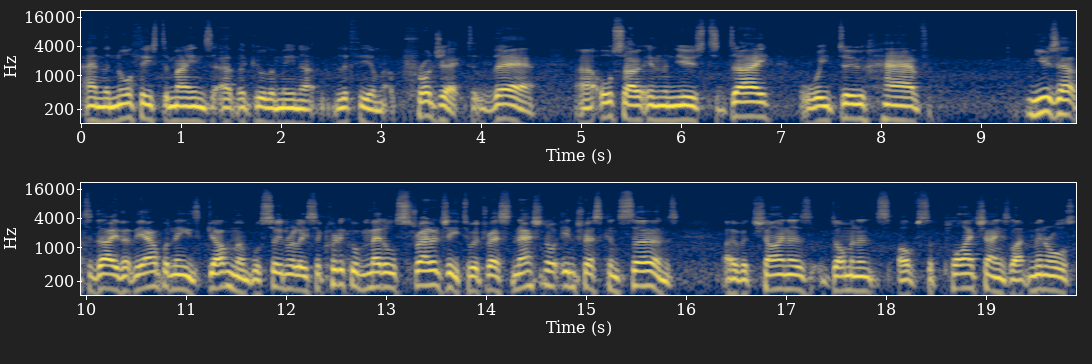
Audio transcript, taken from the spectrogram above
and the northeast domains at the Goulamina lithium project there. Uh, also in the news today, we do have news out today that the Albanese government will soon release a critical metal strategy to address national interest concerns over China's dominance of supply chains like minerals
